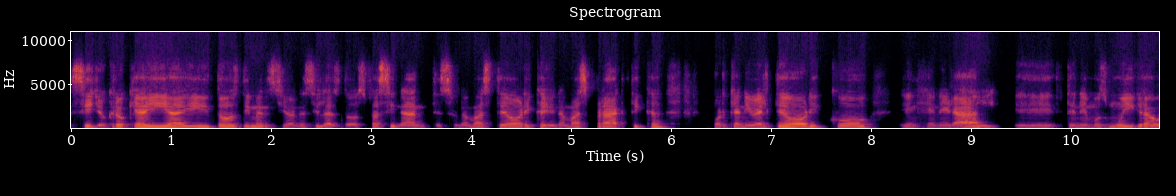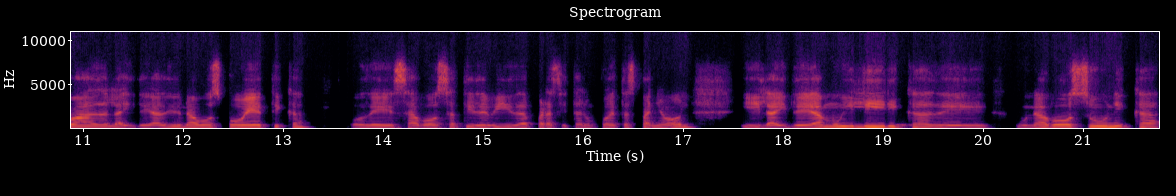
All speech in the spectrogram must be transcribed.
Sí, yo creo que ahí hay dos dimensiones y las dos fascinantes, una más teórica y una más práctica, porque a nivel teórico, en general, eh, tenemos muy grabada la idea de una voz poética o de esa voz a ti de vida, para citar un poeta español, y la idea muy lírica de una voz única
